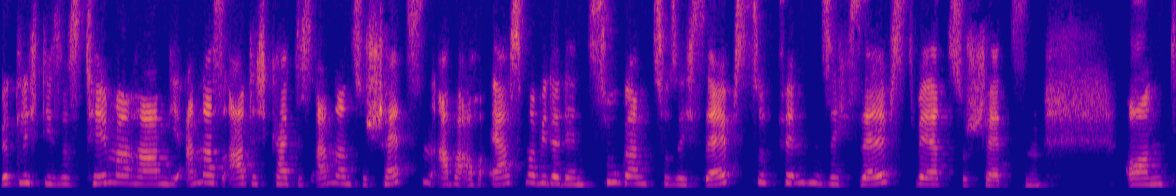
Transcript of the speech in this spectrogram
wirklich dieses Thema haben, die Andersartigkeit des anderen zu schätzen, aber auch erstmal wieder den Zugang zu sich selbst zu finden, sich selbst wertzuschätzen. Und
